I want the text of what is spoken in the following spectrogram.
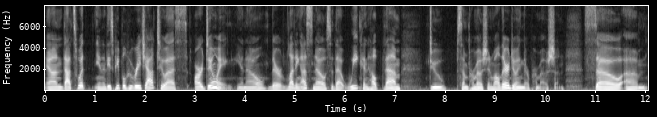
And that's what, you know, these people who reach out to us are doing, you know, they're letting us know so that we can help them do some promotion while they're doing their promotion. So, um,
